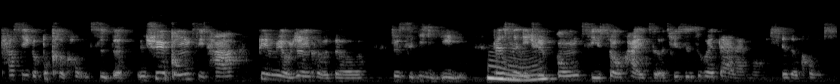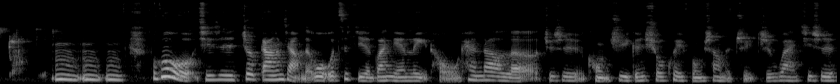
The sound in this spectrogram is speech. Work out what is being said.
他是一个不可控制的，你去攻击他并没有任何的就是意义，但是你去攻击受害者，其实是会带来某一些的控制感的。嗯嗯嗯。不过我其实就刚刚讲的，我我自己的观点里头，我看到了就是恐惧跟羞愧缝上的嘴之外，其实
